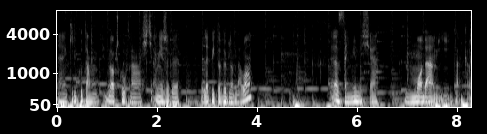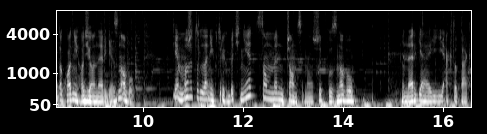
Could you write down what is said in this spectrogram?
e, kilku tam bloczków na ścianie, żeby lepiej to wyglądało. Teraz zajmiemy się modami, tak, a dokładniej chodzi o energię znowu. Wiem, może to dla niektórych być nieco męczące, no szybko znowu energia i jak to tak?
